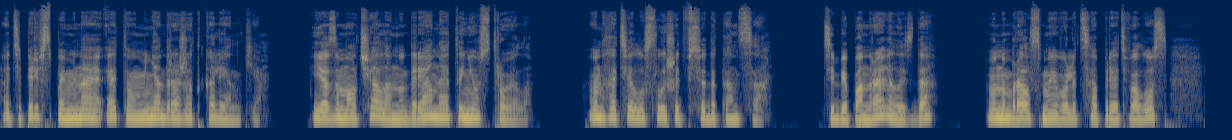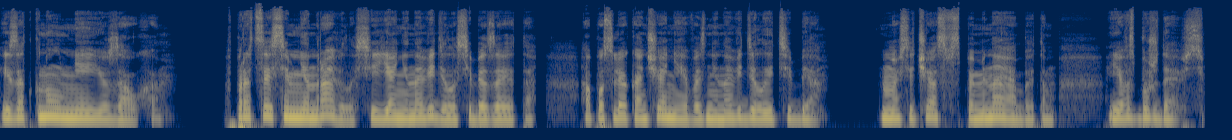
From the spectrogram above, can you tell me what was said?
А теперь, вспоминая это, у меня дрожат коленки. Я замолчала, но Дариана это не устроило. Он хотел услышать все до конца. «Тебе понравилось, да?» Он убрал с моего лица прядь волос и заткнул мне ее за ухо. В процессе мне нравилось, и я ненавидела себя за это, а после окончания возненавидела и тебя. Но сейчас, вспоминая об этом, я возбуждаюсь.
